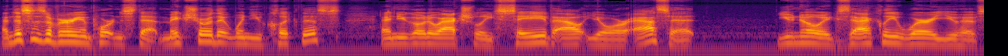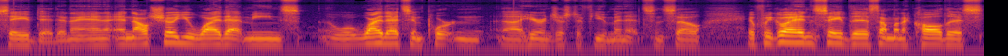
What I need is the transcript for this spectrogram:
And this is a very important step. Make sure that when you click this and you go to actually save out your asset, you know exactly where you have saved it. And, and, and I'll show you why that means, why that's important uh, here in just a few minutes. And so if we go ahead and save this, I'm going to call this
